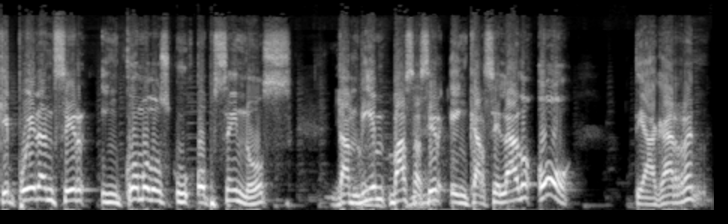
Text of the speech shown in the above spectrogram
que puedan ser incómodos u obscenos. También vas a ser encarcelado o te agarran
